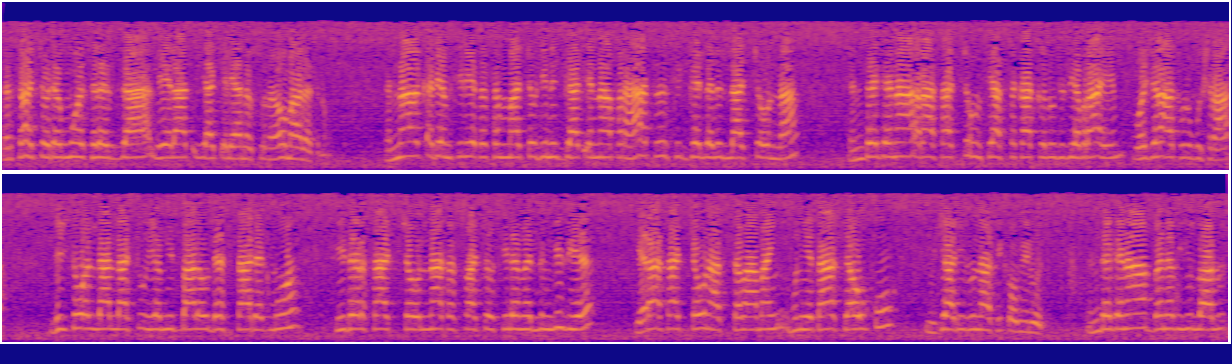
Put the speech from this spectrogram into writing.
እርሳቸው ደግሞ ስለዛ ሌላ ጥያቄ ሊያነሱ ነው ማለት ነው። እና ቀደም ሲል የተሰማቸው ድንጋጤና ፍርሀት ሲገለልላቸውና እንደገና ራሳቸውን ሲያስተካክሉ ጊዜ እብራሂም ወጃአቱል ቡሽራ ልጅ ትወልዳላችሁ የሚባለው ደስታ ደግሞ ሲደርሳቸውና ተስፋቸው ሲለመልም ጊዜ የራሳቸውን አስተማማኝ ሁኔታ ሲያውቁ ዩጃዲሉና ፊቀው ሚሉት። እንደገና በነቢዩ ላሉት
